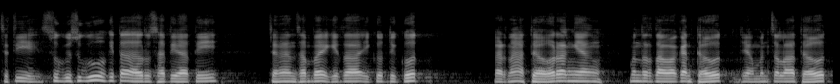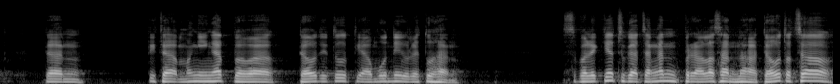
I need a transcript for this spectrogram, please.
Jadi sungguh-sungguh kita harus hati-hati, jangan sampai kita ikut-ikut karena ada orang yang menertawakan Daud, yang mencela Daud dan tidak mengingat bahwa Daud itu diampuni oleh Tuhan. Sebaliknya juga jangan beralasan, nah Daud aja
